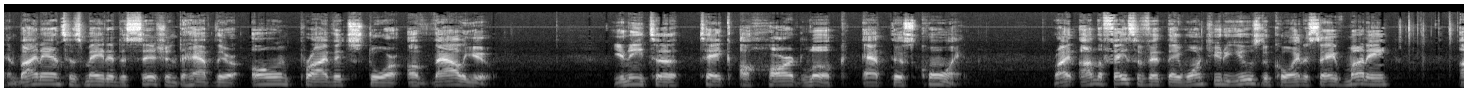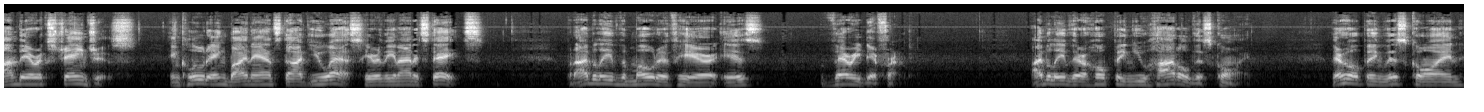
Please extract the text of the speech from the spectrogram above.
And Binance has made a decision to have their own private store of value you need to take a hard look at this coin. Right? On the face of it, they want you to use the coin to save money on their exchanges, including Binance.us here in the United States. But I believe the motive here is very different. I believe they're hoping you hodl this coin. They're hoping this coin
